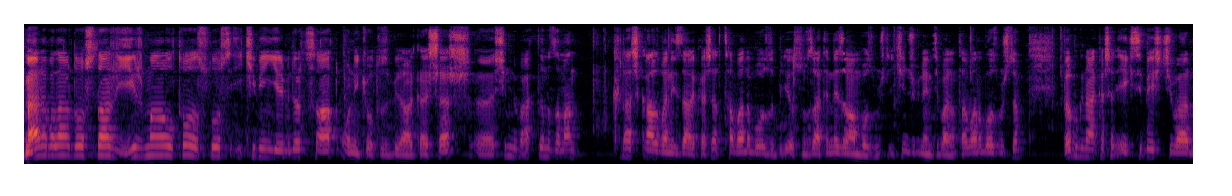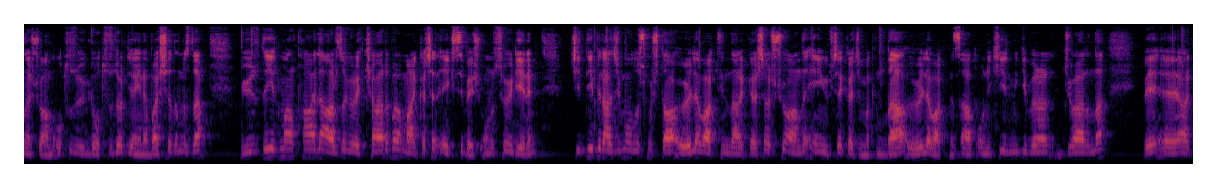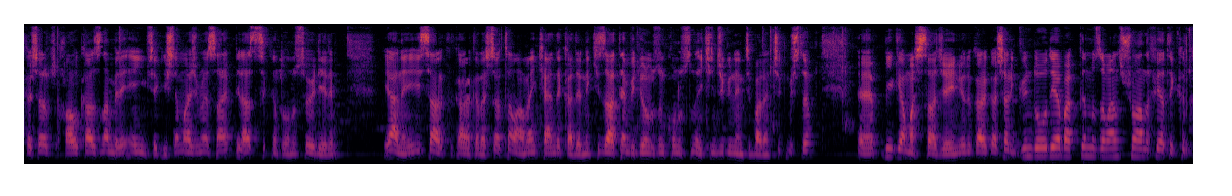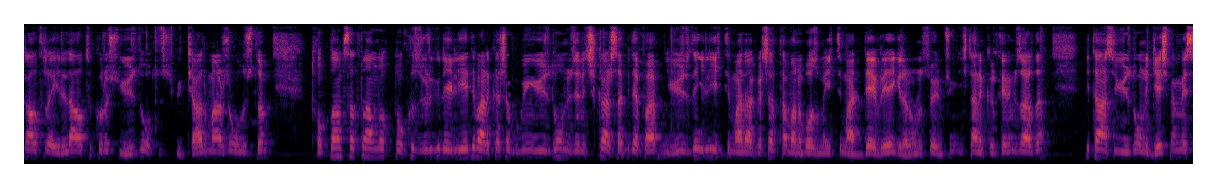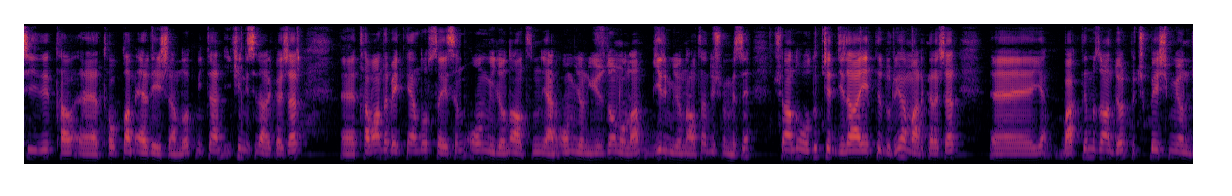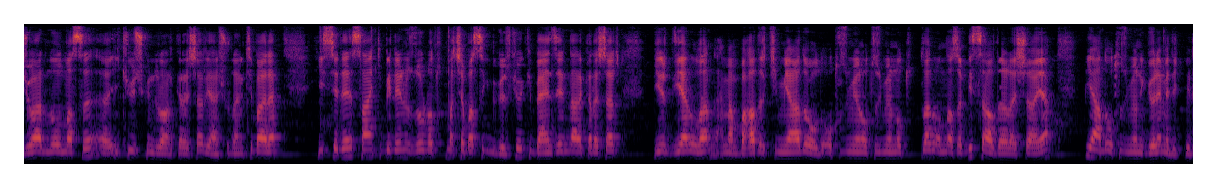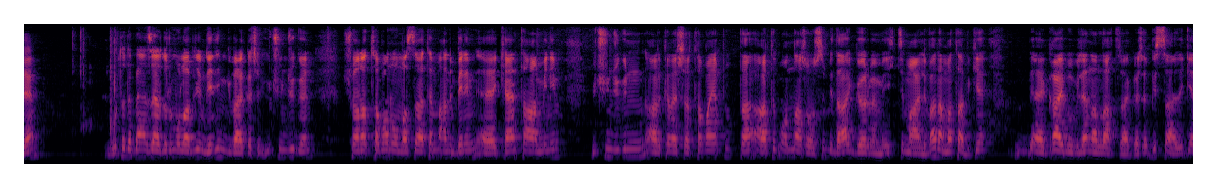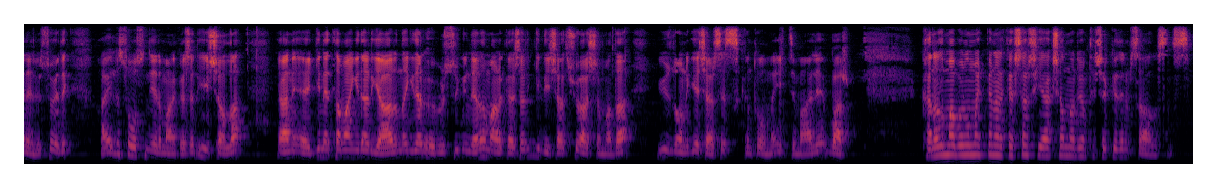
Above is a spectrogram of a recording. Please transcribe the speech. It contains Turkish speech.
Merhabalar dostlar. 26 Ağustos 2024 saat 12.31 arkadaşlar. Ee, şimdi baktığımız zaman Crash Galvaniz'de arkadaşlar tavanı bozdu. Biliyorsunuz zaten ne zaman bozmuştu? İkinci günden itibaren tavanı bozmuştu. Ve bugün arkadaşlar eksi 5 civarında şu an 30,34 yayına başladığımızda %26 hala arıza göre karı var ama arkadaşlar eksi 5 onu söyleyelim. Ciddi bir hacim oluşmuş daha öğle vaktinde arkadaşlar şu anda en yüksek hacim bakın daha öğle vaktinde saat 12.20 gibi civarında ve e, arkadaşlar halka arzından beri en yüksek işlem hacmine sahip biraz sıkıntı onu söyleyelim. Yani hisse artık arkadaşlar tamamen kendi kaderini ki zaten videomuzun konusunda ikinci günden itibaren çıkmıştı. E, bilgi amaçlı sadece yayınlıyorduk arkadaşlar. Gün doğuya baktığımız zaman şu anda fiyatı 46 lira 56 kuruş %33 bir kar marjı oluştu. Toplam satılan lot 9,57 var arkadaşlar. Bugün %10 üzerine çıkarsa bir defa %50 ihtimali arkadaşlar tavanı bozma ihtimali devreye girer. Onu söyleyeyim. Çünkü iki tane kriterimiz vardı. Bir tanesi %10'u geçmemesiydi. Ta, e, toplam el değiştiren lot miktarı. İkincisi de arkadaşlar e, tavanda bekleyen lot sayısının 10 milyon altının yani 10 milyon %10 olan 1 milyon altına düşmemesi. Şu anda oldukça dirayetli duruyor ama arkadaşlar e, baktığımız zaman 4,5-5 milyon civarında olması 2-3 gündür arkadaşlar. Yani şuradan itibaren hissede sanki birilerini zorla tutma çabası gibi gözüküyor ki benzerinde arkadaşlar bir diğer olan hemen Bahadır Kimya'da oldu. 30 milyon 30 milyon tuttular. Ondan sonra bir saldırı aşağıya. Bir anda 30 milyonu göremedik bile. Burada da benzer durum olabilir. Dediğim gibi arkadaşlar 3. gün şu anda taban olması zaten hani benim e, kendi tahminim 3. günün arkadaşlar taban yapıp da artık ondan sonrası bir daha görmeme ihtimali var ama tabii ki e, gaybı bilen Allah'tır arkadaşlar. Biz sadece geneli söyledik. Hayırlısı olsun diyelim arkadaşlar. İnşallah yani e, yine taban gider, yarın da gider, öbürsü günler ama arkadaşlar gidişat şu aşamada %10'u geçerse sıkıntı olma ihtimali var. Kanalıma abone olmayı unutmayın arkadaşlar. İyi akşamlar diyorum. Teşekkür ederim. Sağ olasınız.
